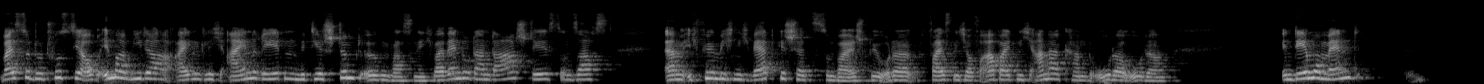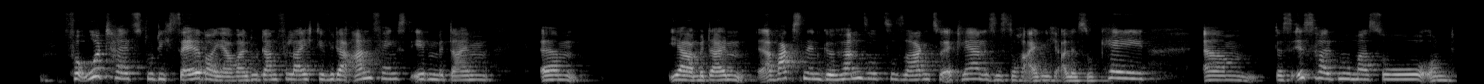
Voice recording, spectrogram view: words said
weißt du, du tust ja auch immer wieder eigentlich einreden, mit dir stimmt irgendwas nicht. Weil wenn du dann da stehst und sagst, ähm, ich fühle mich nicht wertgeschätzt zum Beispiel oder weiß nicht, auf Arbeit nicht anerkannt oder oder, in dem Moment verurteilst du dich selber ja, weil du dann vielleicht dir wieder anfängst, eben mit deinem ähm, ja, mit deinem erwachsenen Gehirn sozusagen zu erklären, es ist doch eigentlich alles okay, ähm, das ist halt nun mal so und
